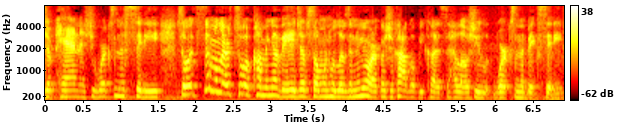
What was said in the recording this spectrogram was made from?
Japan and she works in the city. So it's similar to a coming of age of someone who lives in New York or Chicago because hello she works in the big city.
